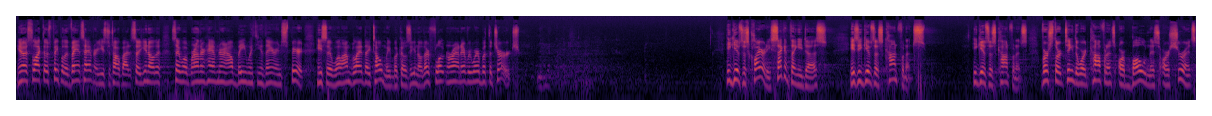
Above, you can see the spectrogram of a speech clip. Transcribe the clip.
You know, it's like those people that Vance Havner used to talk about it. So, you know, they say, Well, Brother Havner, I'll be with you there in spirit. He said, Well, I'm glad they told me because, you know, they're floating around everywhere but the church. he gives us clarity. Second thing he does is he gives us confidence. He gives us confidence. Verse 13, the word confidence or boldness or assurance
